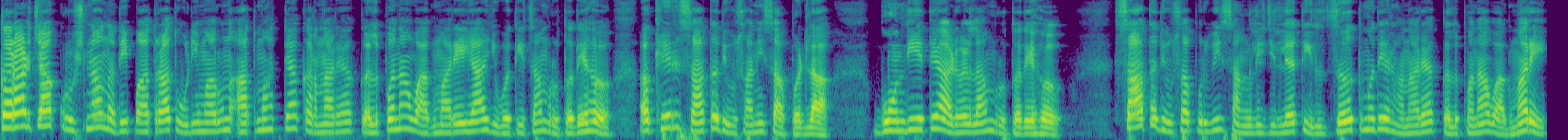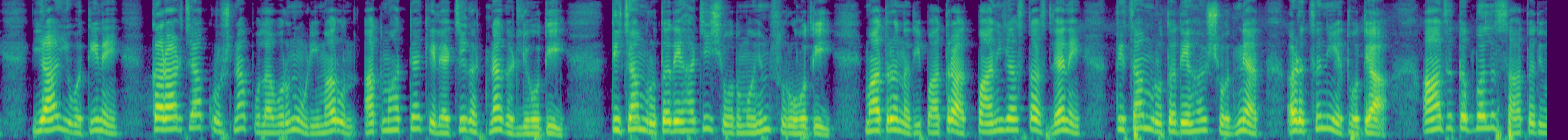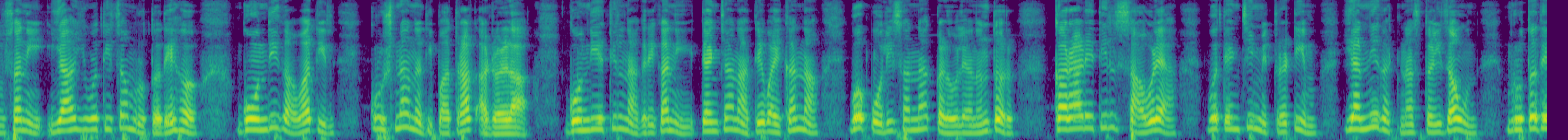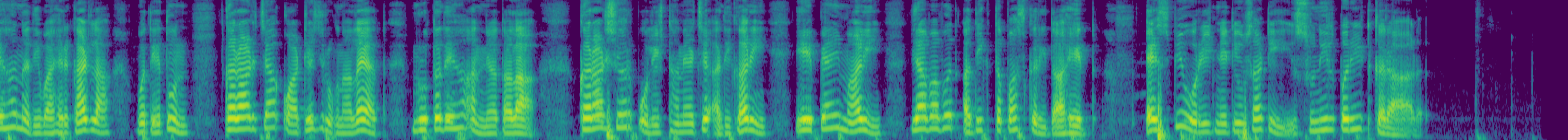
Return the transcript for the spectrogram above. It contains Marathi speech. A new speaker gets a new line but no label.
कराडच्या कृष्णा नदीपात्रात उडी मारून आत्महत्या करणाऱ्या कल्पना वाघमारे या युवतीचा मृतदेह अखेर सात दिवसांनी सापडला. गोंदी येथे आढळला मृतदेह. सात दिवसापूर्वी सांगली जिल्ह्यातील जतमध्ये राहणाऱ्या कल्पना वाघमारे या युवतीने कराडच्या कृष्णा पुलावरून उडी मारून आत्महत्या केल्याची घटना घडली होती. तिच्या मृतदेहाची शोध मोहीम सुरू होती. मात्र नदीपात्रात पाणी जास्त असल्याने तिचा मृतदेह शोधण्यात अडचणी येत होत्या. आज तब्बल सात दिवसांनी या युवतीचा मृतदेह गोंदी गावातील कृष्णा नदीपात्रात आढळला. गोंदी येथील नागरिकांनी त्यांच्या नातेवाईकांना व पोलिसांना कळवल्यानंतर कराड येथील सावळ्या व त्यांची मित्र टीम यांनी घटनास्थळी जाऊन मृतदेह नदीबाहेर काढला व तेथून कराडच्या कॉटेज रुग्णालयात मृतदेह आणण्यात आला कराड शहर पोलीस ठाण्याचे अधिकारी ए पी आय माळी याबाबत अधिक तपास करीत आहेत. एस पी ओरिजिनेटिव्हसाठी सुनील परीट कराड.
